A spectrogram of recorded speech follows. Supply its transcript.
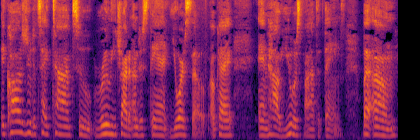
it caused you to take time to really try to understand yourself, okay? And how you respond to things. But, um,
